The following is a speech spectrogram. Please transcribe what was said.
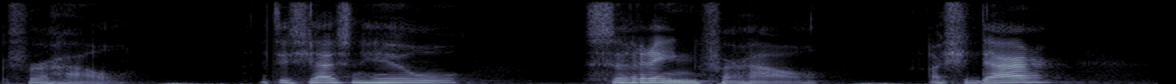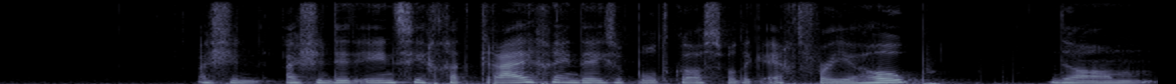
verhaal. Het is juist een heel sereen verhaal. Als je daar, als je, als je dit inzicht gaat krijgen in deze podcast, wat ik echt voor je hoop, dan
